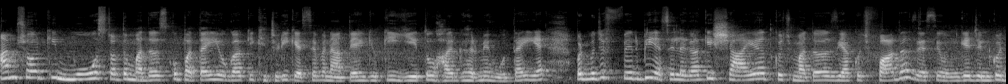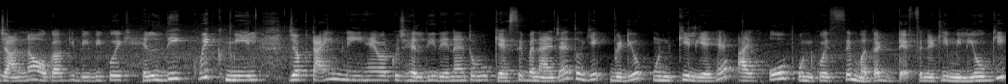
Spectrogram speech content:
आई एम श्योर कि मोस्ट ऑफ़ द मदर्स को पता ही होगा कि खिचड़ी कैसे बनाते हैं, क्योंकि ये तो हर घर में होता ही है। बट मुझे फिर भी ऐसे लगा कि शायद कुछ मदर्स या कुछ फादर्स ऐसे होंगे जिनको जानना होगा कि बेबी को एक हेल्दी क्विक मील जब टाइम नहीं है और कुछ हेल्दी देना है तो वो कैसे बनाया जाए तो ये वीडियो उनके लिए है। आई होप उनको इससे मदद डेफिनेटली मिली होगी।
